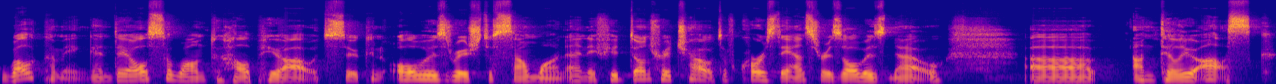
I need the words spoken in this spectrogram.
welcoming and they also want to help you out. So you can always reach to someone. And if you don't reach out, of course, the answer is always no uh, until you ask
